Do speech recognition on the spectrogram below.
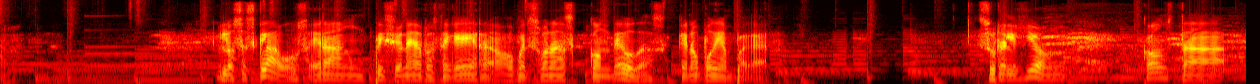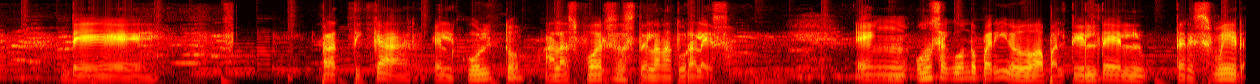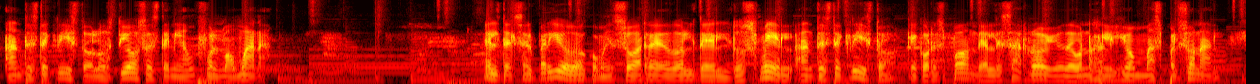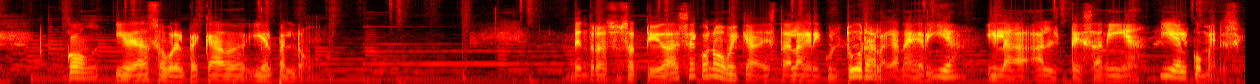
Los esclavos eran prisioneros de guerra o personas con deudas que no podían pagar. Su religión consta de practicar el culto a las fuerzas de la naturaleza. En un segundo periodo, a partir del 3000 a.C., los dioses tenían forma humana. El tercer periodo comenzó alrededor del 2000 a.C., que corresponde al desarrollo de una religión más personal con ideas sobre el pecado y el perdón. Dentro de sus actividades económicas está la agricultura, la ganadería y la artesanía y el comercio.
